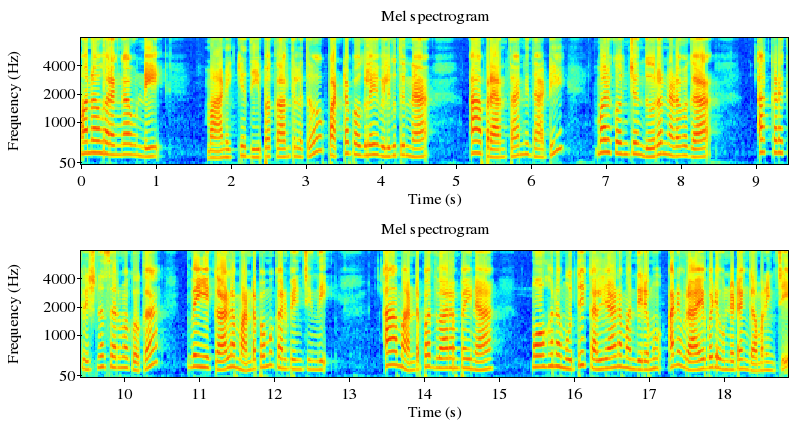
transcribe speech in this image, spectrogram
మనోహరంగా ఉండి మాణిక్య దీపకాంతులతో పట్టపొగులై వెలుగుతున్న ఆ ప్రాంతాన్ని దాటి మరికొంచెం దూరం నడవగా అక్కడ కృష్ణశర్మకొక వెయ్యి కాళ్ళ మండపము కనిపించింది. ఆ మండప ద్వారం పైన మోహనమూర్తి కళ్యాణ మందిరము అని వ్రాయబడి ఉండటం గమనించి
